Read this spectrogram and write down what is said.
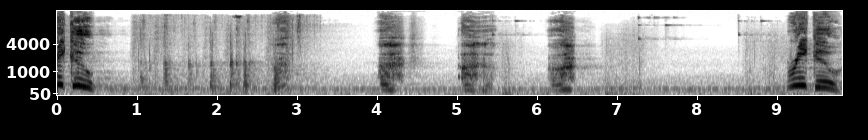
Riku! Riku!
